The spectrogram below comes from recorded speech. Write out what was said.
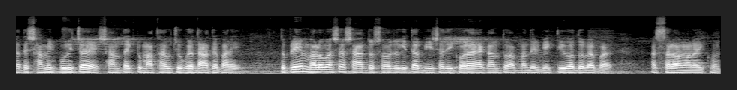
যাতে স্বামীর পরিচয়ে শান্তা একটু মাথা উঁচু করে দাঁড়াতে পারে। তো প্রেম, ভালোবাসা, সাহায্য, সহযোগিতা, বিয়ে করা একান্ত আপনাদের ব্যক্তিগত ব্যাপার। আসসালামু আলাইকুম।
